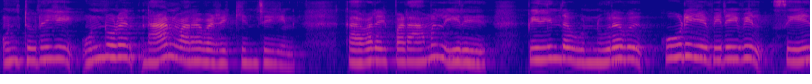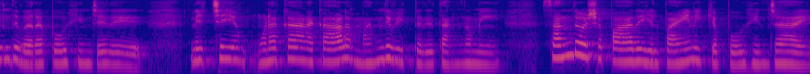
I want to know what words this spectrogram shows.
உன் துணையை உன்னுடன் நான் வரவழைக்கின்றேன். கவலைப்படாமல் இரு. பிரிந்த உன் உறவு கூடிய விரைவில் சேர்ந்து வரப்போகின்றது. நிச்சயம் உனக்கான காலம் வந்துவிட்டது தங்கமே. சந்தோஷ பாதையில் பயணிக்கப் போகின்றாய்.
